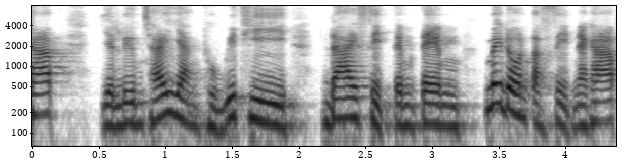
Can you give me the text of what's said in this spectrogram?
ครับ อย่าลืมใช้อย่างถูกวิธี ได้สิทธิ์เต็มๆ ไม่โดนตัดสิทธิ์นะครับ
